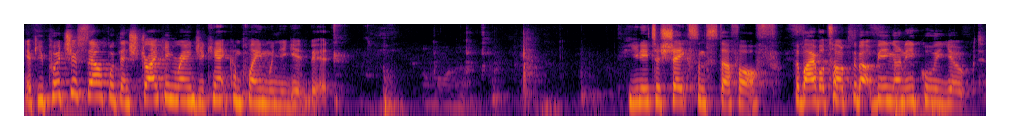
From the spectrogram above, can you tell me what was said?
if you put yourself within striking range, you can't complain when you get bit. You need to shake some stuff off. The Bible talks about being unequally yoked.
